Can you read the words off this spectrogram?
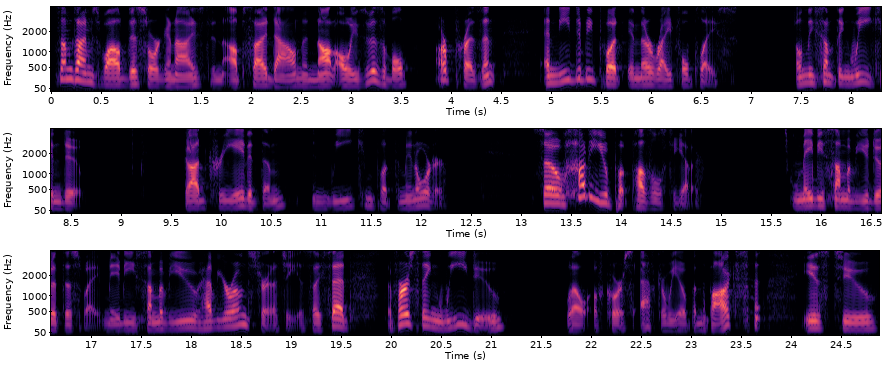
sometimes while disorganized and upside down and not always visible, are present and need to be put in their rightful place. Only something we can do. God created them, and we can put them in order. So, how do you put puzzles together? Maybe some of you do it this way. Maybe some of you have your own strategy. As I said, the first thing we do, well, of course, after we open the box, is to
